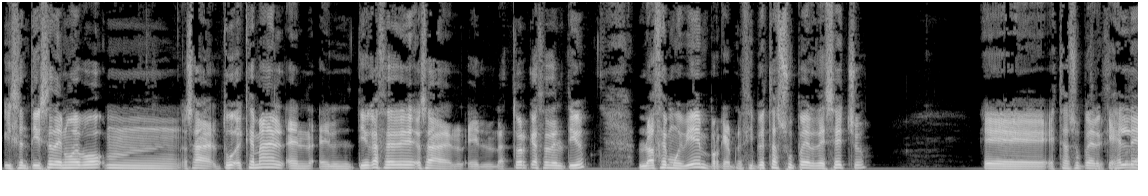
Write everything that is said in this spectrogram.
y sentirse de nuevo. mm, o sea, tú, es que más el, el- el tío que hace, de- o sea, el, el actor que hace del tío lo hace muy bien, porque al principio está súper deshecho Eh, está súper. Sí, que es el de,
